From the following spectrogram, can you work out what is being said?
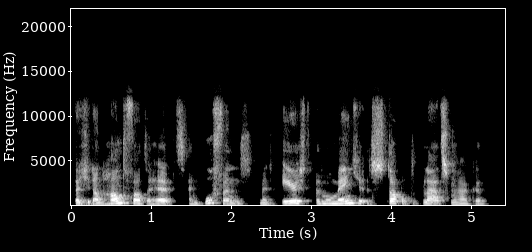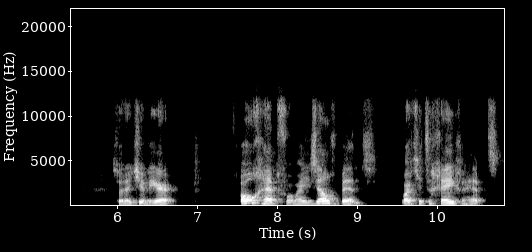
dat je dan handvatten hebt en oefent met eerst een momentje een stap op de plaats maken, zodat je weer oog hebt voor waar je zelf bent, wat je te geven hebt,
